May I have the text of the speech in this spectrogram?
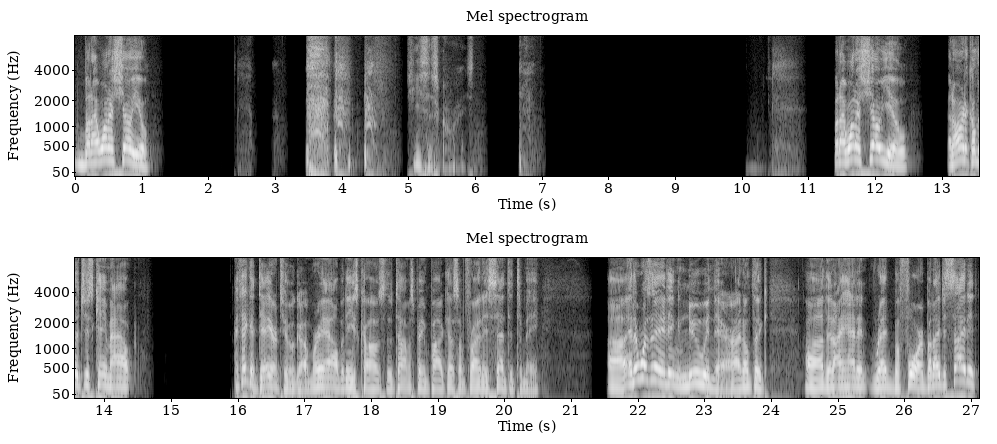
but I want to show you. Jesus Christ. But I want to show you an article that just came out, I think a day or two ago. Maria Albanese, co host of the Thomas Paine podcast on Friday, sent it to me. Uh, and there wasn't anything new in there. I don't think uh, that I hadn't read before, but I decided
